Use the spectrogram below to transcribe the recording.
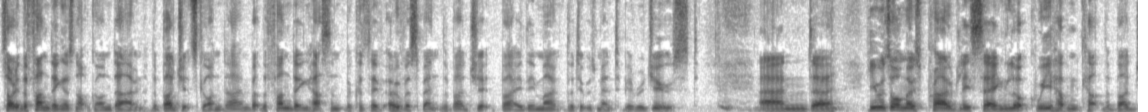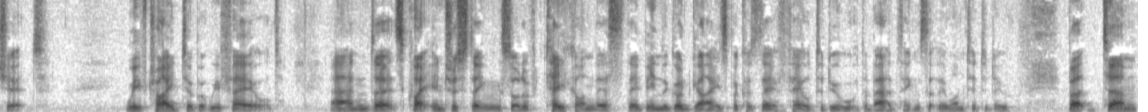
Sorry, the funding has not gone down. The budget's gone down, but the funding hasn't because they've overspent the budget by the amount that it was meant to be reduced. And uh, he was almost proudly saying, Look, we haven't cut the budget. We've tried to, but we failed. And uh, it's quite interesting sort of take on this. They've been the good guys because they've failed to do the bad things that they wanted to do. But um,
